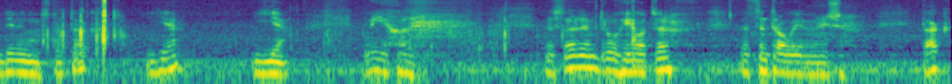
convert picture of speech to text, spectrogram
90, так. Є. Є. Виїхали. Засверлюємо другий отвір. Зацентровуємо верніше. Так.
